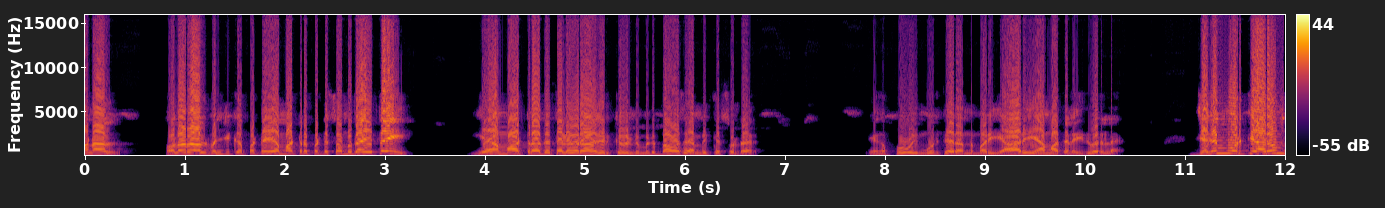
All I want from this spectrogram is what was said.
ஆனால் பலரால் வஞ்சிக்கப்பட்ட ஏமாற்றப்பட்ட சமுதாயத்தை ஏமாற்றாத தலைவராக இருக்க வேண்டும் என்று பாபா சாஹேப் அம்பேத்கர் சொல்றாரு. எங்க பூவை மூர்த்தியார் அந்த மாதிரி யாரையும் ஏமாத்தல இதுவரையில. ஜெகன்மூர்த்தியாரும்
